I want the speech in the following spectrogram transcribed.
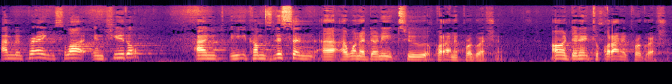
I've been praying Salah in Cheadle, and he comes, listen, uh, I want to donate to Quranic progression. I want to donate to Quranic progression.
